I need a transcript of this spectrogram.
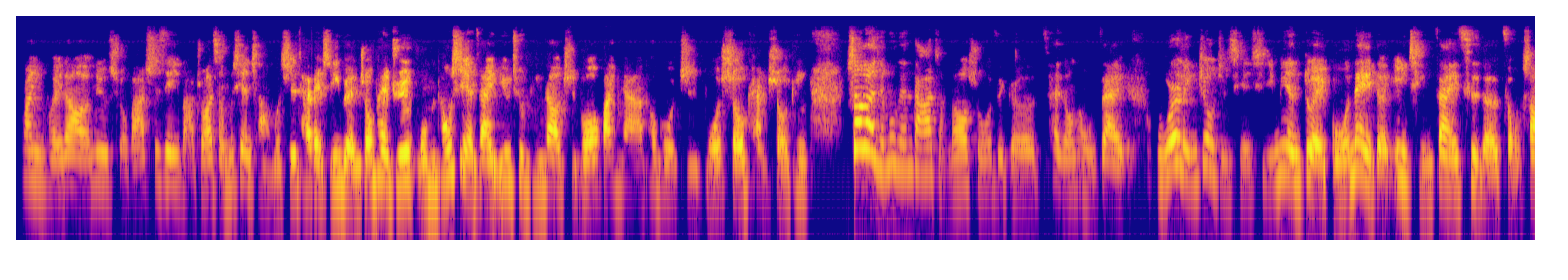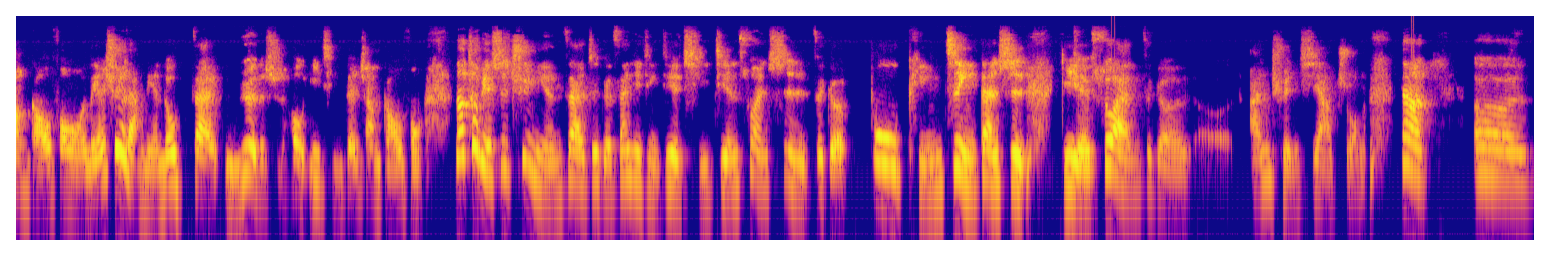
欢迎回到 News 九八世界一把抓节目现场，我是台北市议员钟佩君。我们同时也在 YouTube 频道直播，欢迎大家透过直播收看收听。上段节目跟大家讲到说，这个蔡总统在五二零就职前夕，面对国内的疫情再一次的走上高峰哦，连续两年都在五月的时候疫情登上高峰。那特别是去年在这个三级警戒期间，算是这个不平静，但是也算这个呃安全下装。那呃，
